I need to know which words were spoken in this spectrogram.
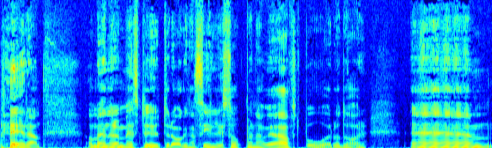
säger han. Om en av de mest utdragna sillysopporna vi har haft på år och dagar. Ehm,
